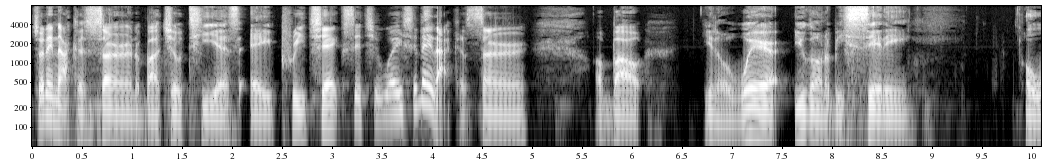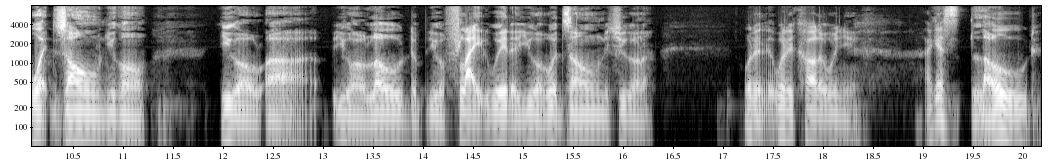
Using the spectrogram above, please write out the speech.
So they're not concerned about your TSA pre-check situation. They're not concerned about, you know, where you're gonna be sitting or what zone you're gonna you gonna uh you gonna load the, your flight with or you what zone that you're gonna what did what do you call it when you I guess load.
